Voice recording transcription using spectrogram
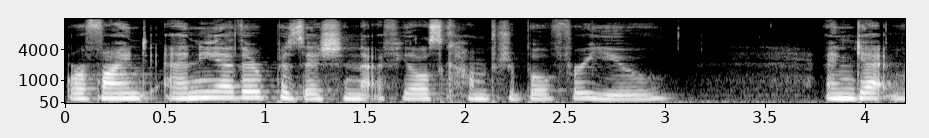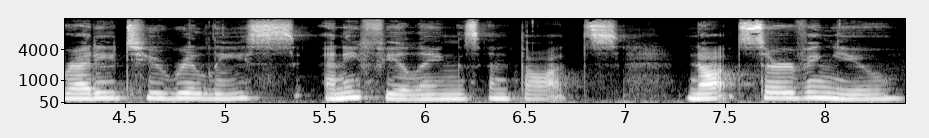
or find any other position that feels comfortable for you, and get ready to release any feelings and thoughts not serving you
